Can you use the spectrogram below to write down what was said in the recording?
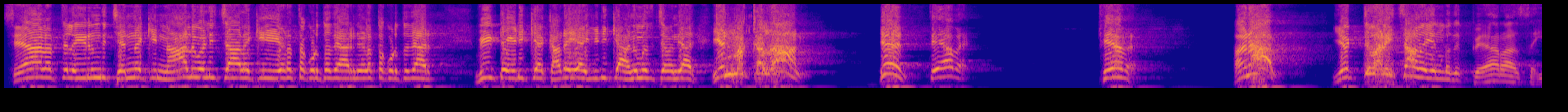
சேலத்தில் இருந்து சென்னைக்கு நாலு வழிச்சாலைக்கு இடத்தை கொடுத்தது யார்? நிலத்தை கொடுத்தது யார்? வீட்டை இடிக்க கடையை இடிக்க அனுமதிச்சவன் யார்? என் மக்கள் தான். ஏன்? தேவை. தேவை. ஆனால் எட்டு வழிச்சாலை என்பது பேராசை.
